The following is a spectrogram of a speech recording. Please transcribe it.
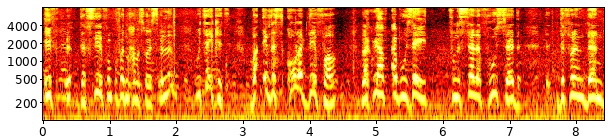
if tafsir from Prophet Muhammad Wasallam, we take it. But if the scholar differ, like we have Abu Zayd from the Salaf who said different than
